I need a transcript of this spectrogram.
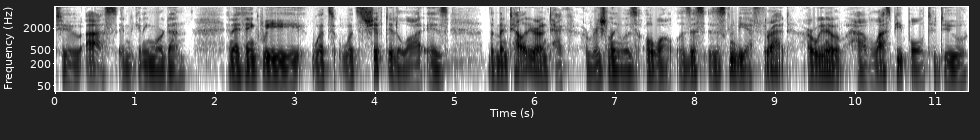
to us in getting more done. And I think we what's what's shifted a lot is the mentality around tech originally was, oh well, is this is this going to be a threat? Are we going to have less people to do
